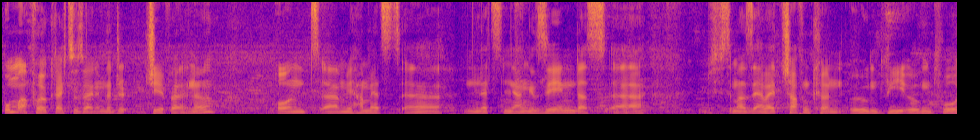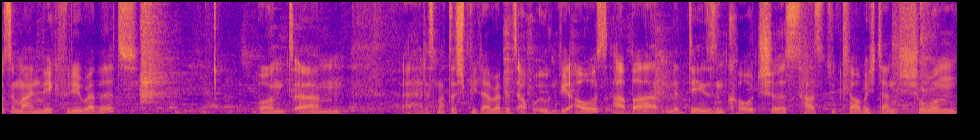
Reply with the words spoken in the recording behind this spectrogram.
um erfolgreich zu sein in der GFL. Ne? Und äh, wir haben jetzt äh, in den letzten Jahren gesehen, dass äh, wir es immer sehr weit schaffen können. Irgendwie, irgendwo ist immer ein Weg für die Rebels. Und ähm, äh, das macht das Spiel der Rebels auch irgendwie aus. Aber mit diesen Coaches hast du, glaube ich, dann schon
